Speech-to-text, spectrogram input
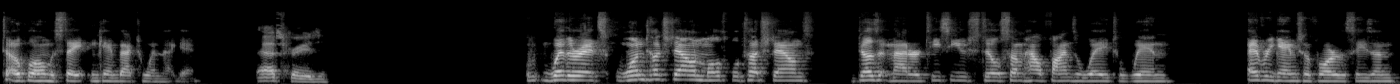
to Oklahoma State and came back to win that game. That's crazy. Whether it's one touchdown, multiple touchdowns, doesn't matter. TCU still somehow finds a way to win every game so far this season.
